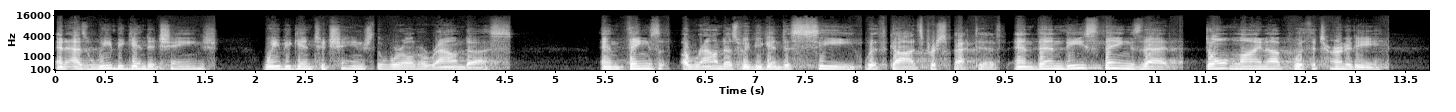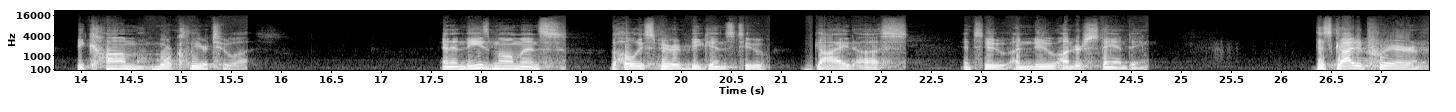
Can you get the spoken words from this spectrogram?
And as we begin to change, we begin to change the world around us. And things around us we begin to see with God's perspective. And then these things that don't line up with eternity become more clear to us. And in these moments, the Holy Spirit begins to guide us into a new understanding. This guided prayer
